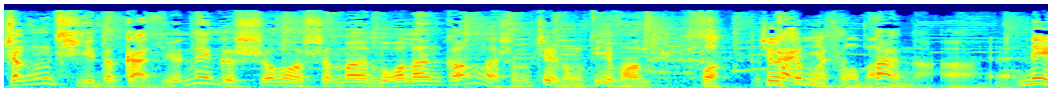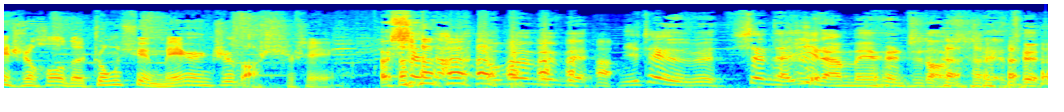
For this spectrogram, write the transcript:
整体的感觉，那个时候什么罗兰岗啊，什么这种地方，不就这么说吧？呢啊，那时候的中讯没人知道是谁。现在不不不，你这个现在依然没人知道是谁。对，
